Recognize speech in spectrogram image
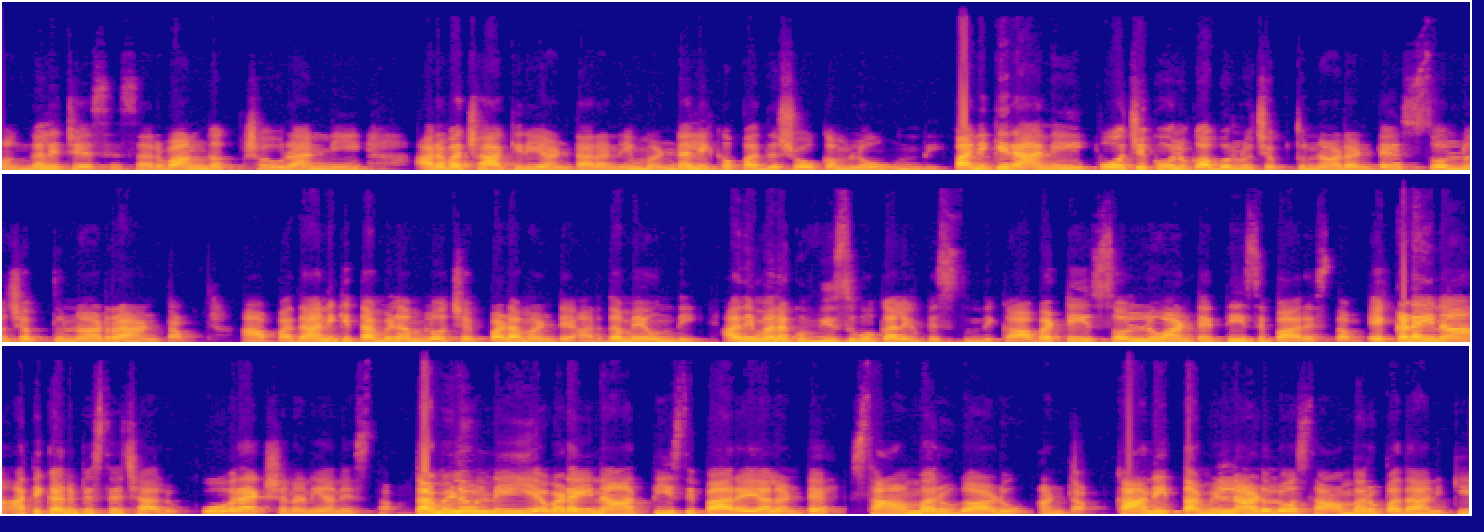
మంగలి చేసే సర్వాంగ క్షౌరాన్ని అరవ చాకిరి అంటారని మండలిక పదశోకంలో ఉంది. పనికిరాని పోచికోలు కబుర్లు చెప్తున్నాడంటే సొల్లు చెప్తున్నాడ్రా అంటాం. ఆ పదానికి తమిళంలో చెప్పడం అంటే అర్థమే ఉంది. అది మనకు విసుగు కల్పిస్తుంది కాబట్టి సొల్లు అంటే తీసి పారేస్తాం. ఎక్కడైనా అతి కనిపిస్తే చాలు. ఓవర్ యాక్షన్ అని అనేస్తాం తమిళుల్ని ఎవడైనా తీసి పారేయాలంటే సాంబరుగాడు అంటాం. కానీ తమిళనాడులో సాంబారు పదానికి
